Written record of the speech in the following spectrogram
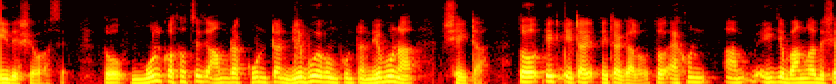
এই দেশেও আছে। তো মূল কথা হচ্ছে যে আমরা কোনটা নেব এবং কোনটা নেব না সেইটা। তো এটা এটা গেল। তো এখন এই যে বাংলাদেশে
